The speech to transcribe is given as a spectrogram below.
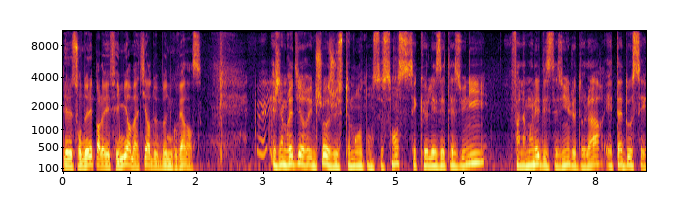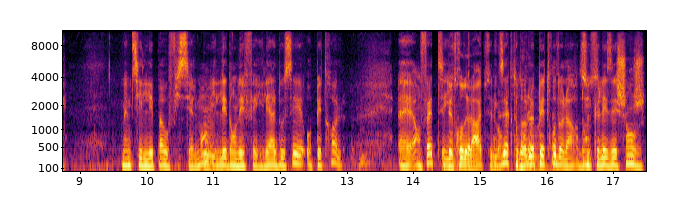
des leçons données par le FMI en matière de bonne gouvernance? J'aimerais dire une chose justement dans ce sens, c'est que les États-Unis, enfin la monnaie des États-Unis, le dollar, est adossé. Même s'il ne l'est pas officiellement, hmm. il l'est dans les faits. Il est adossé au pétrole. Euh, en fait, le pétrodollar, absolument. Exactement, le pétrodollar. Donc les échanges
